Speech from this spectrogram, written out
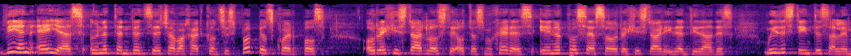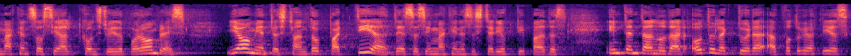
Vi en ellas una tendencia de trabajar con sus propios cuerpos o registrarlos de otras mujeres y en el proceso registrar identidades muy distintas a la imagen social construida por hombres. Yo, mientras tanto, partía de esas imágenes estereotipadas, intentando dar otra lectura a fotografías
